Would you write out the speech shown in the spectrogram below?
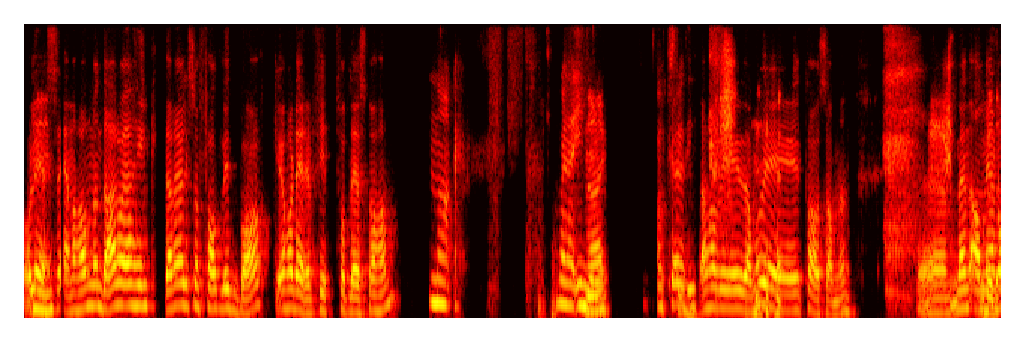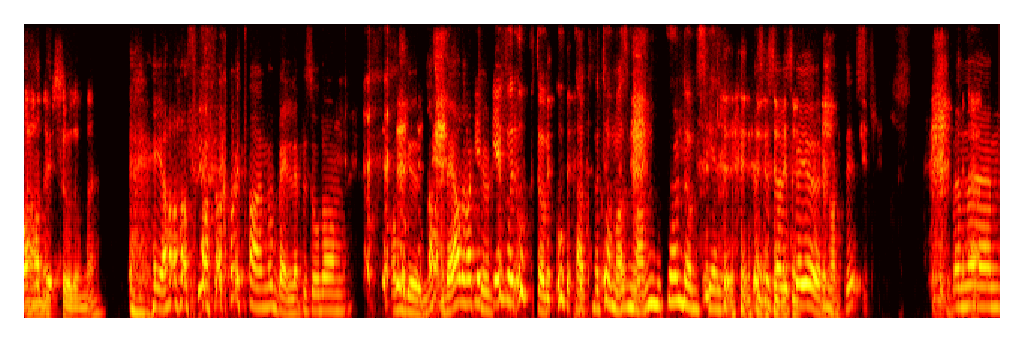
Å Mm. lese en av han, men der har jeg, hengt, der har jeg liksom falt litt bak. Har dere fitt- fått lest noe av han? Nei. Bare innrømme. det inni Ok, da, har vi, da må vi ta oss sammen. Eh, Men Anja, nå annen En episode om det. Ja, altså, da kan vi ta en Nobel-episode om, om Gurna. Det hadde vært kult. Jeg er for opptatt, opptatt med Thomas Mann Trolldomsfjellet. Det syns jeg vi skal gjøre, faktisk. Men, eh,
